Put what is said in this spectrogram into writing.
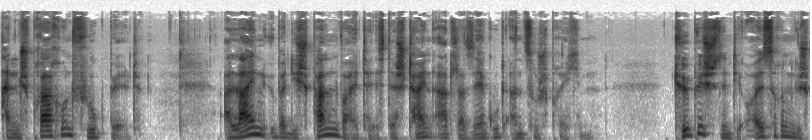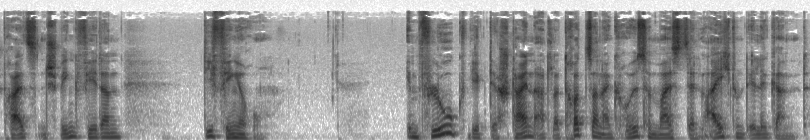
Ansprache und Flugbild. Allein über die Spannweite ist der Steinadler sehr gut anzusprechen. Typisch sind die äußeren gespreizten Schwingfedern, die Fingerung. Im Flug wirkt der Steinadler trotz seiner Größe meist sehr leicht und elegant.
